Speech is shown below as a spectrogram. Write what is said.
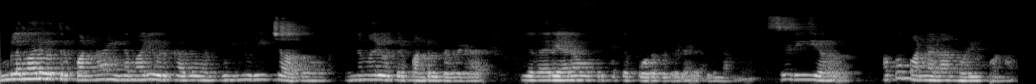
உங்களை மாதிரி ஒருத்தர் பண்ணால் இந்த மாதிரி ஒரு கதை வந்து இன்னும் ரீச் ஆகும். இந்த மாதிரி ஒருத்தர் பண்ணுறதை விட இல்லை வேறு யாராவது ஒருத்தர் கிட்ட போகிறத விட அப்படின்னாங்க. சரி அப்போ பண்ணலாம் முடிவு பண்ணோம்.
